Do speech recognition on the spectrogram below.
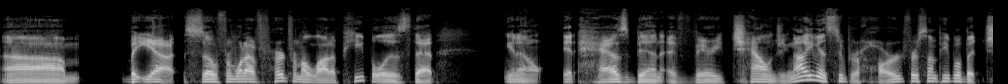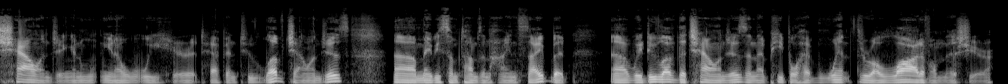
Um, but yeah, so from what I've heard from a lot of people is that you know it has been a very challenging, not even super hard for some people, but challenging. And you know we hear it happen to love challenges, uh, maybe sometimes in hindsight, but uh, we do love the challenges, and that people have went through a lot of them this year.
